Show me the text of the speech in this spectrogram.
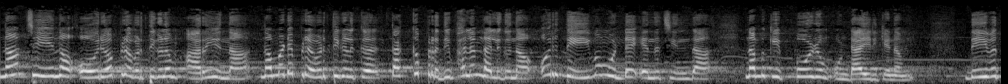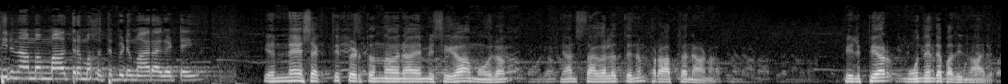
നാം ചെയ്യുന്ന ഓരോ പ്രവൃത്തികളും അറിയുന്ന നമ്മുടെ പ്രവൃത്തികൾക്ക് തക്ക പ്രതിഫലം നൽകുന്ന ഒരു ദൈവമുണ്ട് എന്ന ചിന്ത നമുക്ക് ഇപ്പോഴും ഉണ്ടായിരിക്കണം. ദൈവ തിരുനാമം മാത്രം മഹത്വപ്പെടുമാറാകട്ടെ. എന്നെ ശക്തിപ്പെടുത്തുന്നവനായ മിസിഹ മൂലം ഞാൻ സകലത്തിനും പ്രാപ്തനാണ്. ഫിലിപ്പിയർ മൂന്നിന്റെ പതിനാല്.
